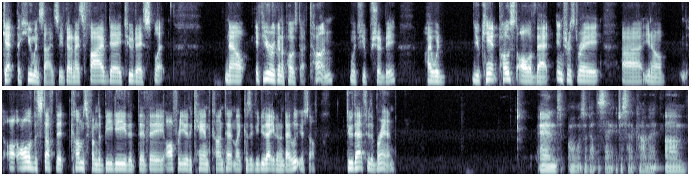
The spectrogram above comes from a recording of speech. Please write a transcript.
get the human side. So you've got a nice five day two day split. Now if you were going to post a ton which you should be i would you can't post all of that interest rate uh, you know all of the stuff that comes from the BD that, that they offer you, the canned content, like, because if you do that, you're going to dilute yourself. Do that through the brand. And oh, what was I about to say? I just had a comment. Um,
